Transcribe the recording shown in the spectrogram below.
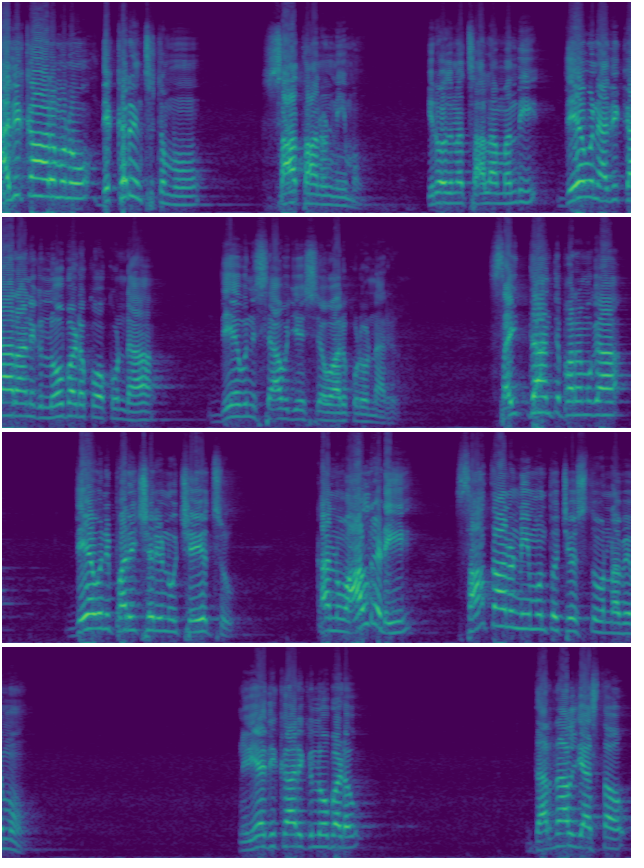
అధికారమును ధిక్కరించటము సాతాను నియమం. ఈ రోజున చాలామంది దేవుని అధికారానికి లోబడుకోకుండా దేవుని సేవ చేసేవారు కూడా ఉన్నారు. సైద్ధాంతపరముగా దేవుని పరిచర్య నువ్వు చేయొచ్చు. కానీ నువ్వు ఆల్రెడీ సాతాను నియమంతో చేస్తూ ఉన్నావేమో. నువ్వు ఏ అధికారికి లోబడవు? ధర్నాలు చేస్తావు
